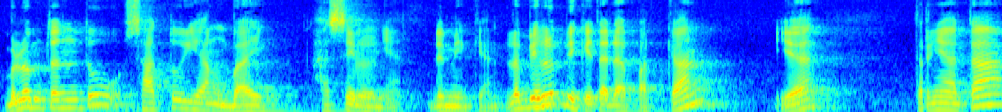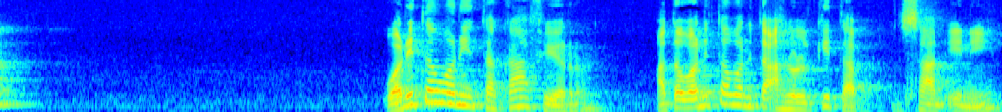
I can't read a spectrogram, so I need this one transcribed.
Belum tentu satu yang baik hasilnya. Demikian. Lebih-lebih kita dapatkan ya ternyata wanita-wanita kafir atau wanita-wanita ahlul kitab saat ini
